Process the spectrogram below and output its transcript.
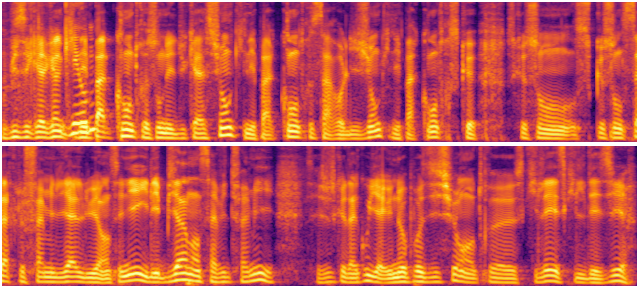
Et puis c'est quelqu'un qui n'est pas contre son éducation, qui n'est pas contre sa religion, qui n'est pas contre ce que, ce, que son, ce que son cercle familial lui a enseigné. Il est bien dans sa vie de famille. C'est juste que d'un coup, il y a une opposition entre ce qu'il est et ce qu'il désire.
